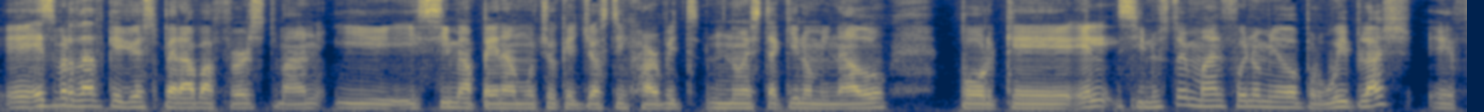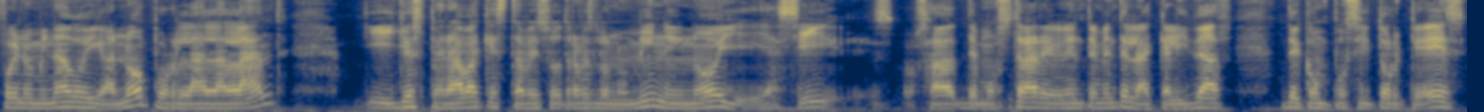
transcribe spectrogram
Eh, es verdad que yo esperaba First Man y, sí me apena mucho que Justin Harvitz no esté aquí nominado, porque él, si no estoy mal, fue nominado por Whiplash, eh, fue nominado y ganó por La La Land, y yo esperaba que esta vez otra vez lo nominen, ¿no? Y, así, o sea, demostrar evidentemente la calidad de compositor que es.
